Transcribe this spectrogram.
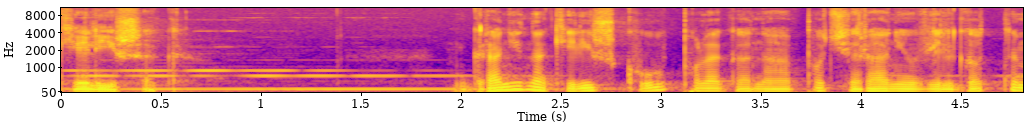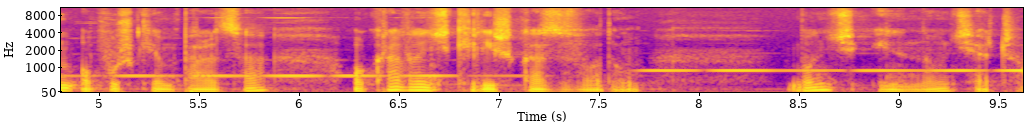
Kieliszek. Granie na kieliszku polega na pocieraniu wilgotnym opuszkiem palca o krawędź kieliszka z wodą bądź inną cieczą.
